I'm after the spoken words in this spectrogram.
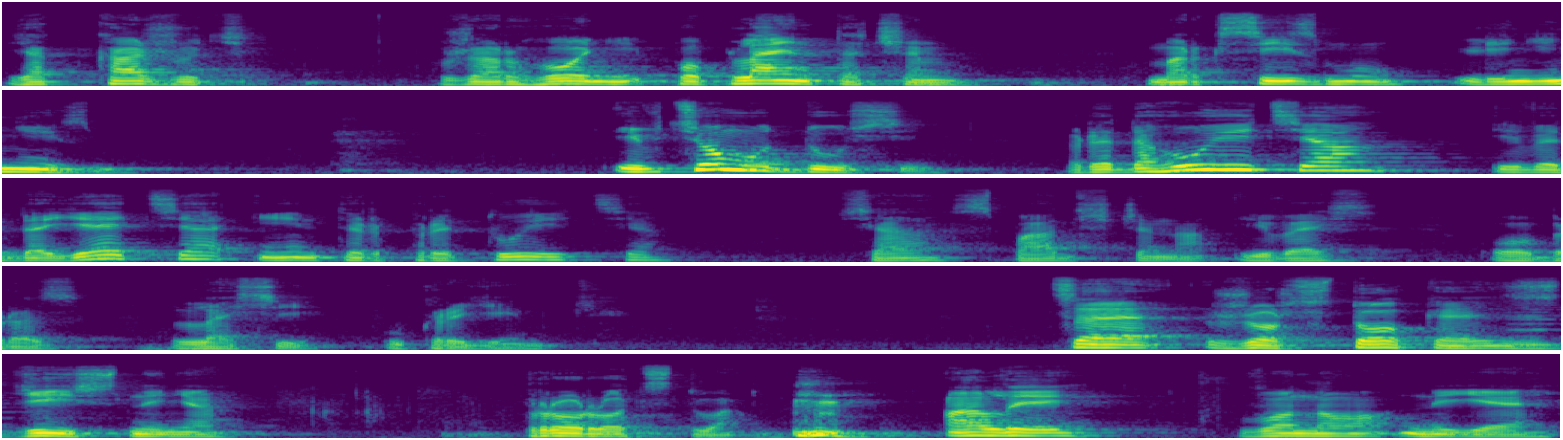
як кажуть в жаргоні, поплентачем марксизму, лінінізму. І в цьому дусі редагується і видається, і інтерпретується вся спадщина і весь образ Лесі Українки. Це жорстоке здійснення пророцтва, але воно не є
